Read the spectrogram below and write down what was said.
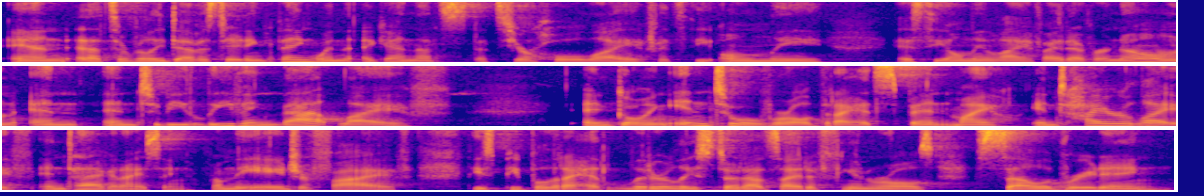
and that's a really devastating thing. When again, that's that's your whole life. It's the only it's the only life I'd ever known, and and to be leaving that life and going into a world that I had spent my entire life antagonizing from the age of five. These people that I had literally stood outside of funerals celebrating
